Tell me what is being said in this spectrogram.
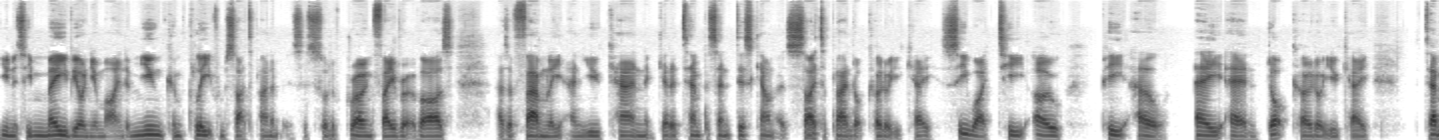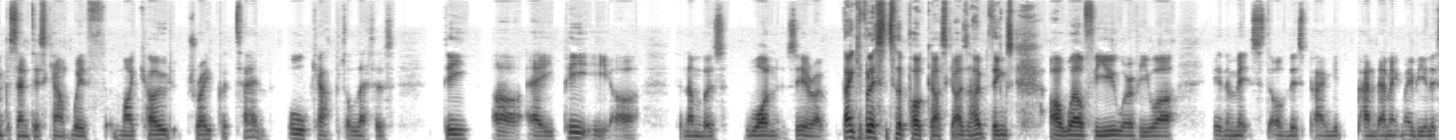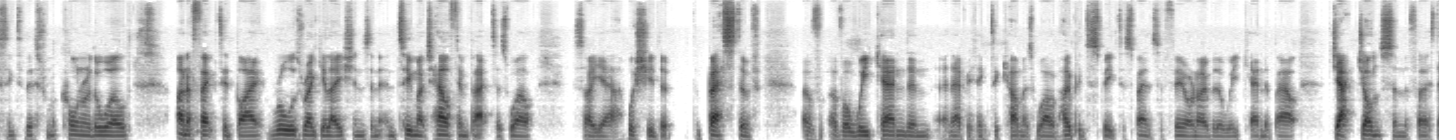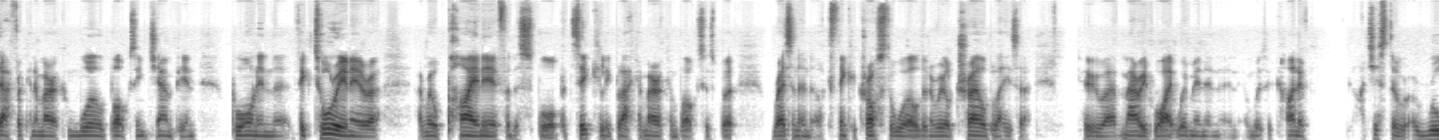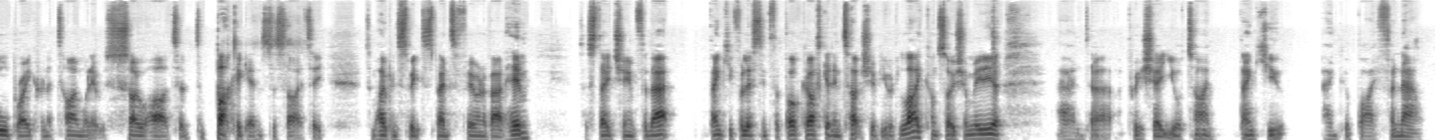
Immunity may be on your mind. Immune Complete from Cytoplan is a sort of growing favorite of ours as a family, and you can get a 10% discount at cytoplan.co.uk, C Y T O P L A N.co.uk. 10% discount with my code Draper10, all capital letters D R A P E R, the numbers 1 0. Thank you for listening to the podcast, guys. I hope things are well for you wherever you are in the midst of this pan- pandemic. Maybe you're listening to this from a corner of the world unaffected by rules, regulations, and, and too much health impact as well. So yeah, wish you the, the best of, of, of a weekend and, and everything to come as well. I'm hoping to speak to Spencer Fearon over the weekend about Jack Johnson, the first African American world boxing champion, born in the Victorian era, a real pioneer for the sport, particularly Black American boxers, but resonant, I think, across the world and a real trailblazer who uh, married white women and, and, was a kind of just a, a, rule breaker in a time when it was so hard to, to buck against society. So I'm hoping to speak to Spencer Fearon about him. So stay tuned for that. Thank you for listening to the podcast. Get in touch if you would like on social media and uh, appreciate your time. Thank you and goodbye for now.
